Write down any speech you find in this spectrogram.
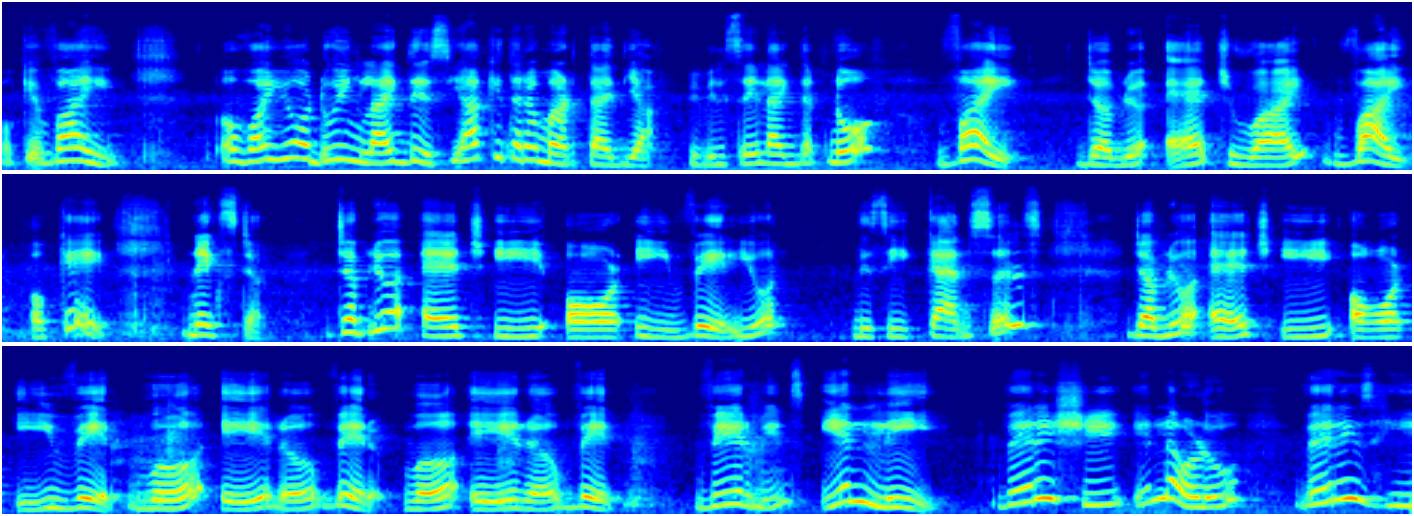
okay why uh, why you are doing like this ಯಾಕೆ ಈ ಥರ ಮಾಡ್ತಾ ಇದೆಯಾ ವಿ ವಿಲ್ ಸೇ ಲೈಕ್ ದಟ್ ನೋ ವೈ ಡಬ್ಲ್ಯೂ ಎಚ್ ವೈ ವೈ ಓಕೆ ನೆಕ್ಸ್ಟ್ ಡಬ್ಲ್ಯೂ ಎಚ್ ಇ ಆರ್ ಇ ವೇರ್ ಯುವರ್ ದಿಸ್ ಇ ಕ್ಯಾನ್ಸಲ್ಸ್ ಡಬ್ಲ್ಯೂ ಎಚ್ ಇ ಆರ್ ಇ ವೇರ್ ವ ಎ ರ ವೇರ್ ವ ಎ ರ ವೇರ್ ವೇರ್ ಮೀನ್ಸ್ ಎಲ್ಲಿ ವೇರ್ ಈಸ್ ಶಿ ಎಲ್ಲವಳು ವೇರ್ ಈಸ್ ಹಿ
